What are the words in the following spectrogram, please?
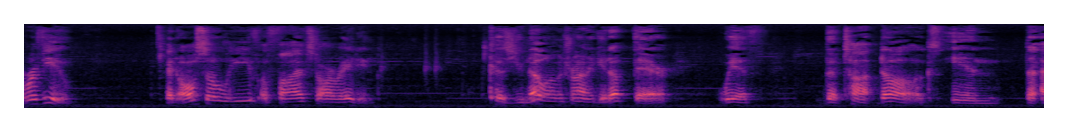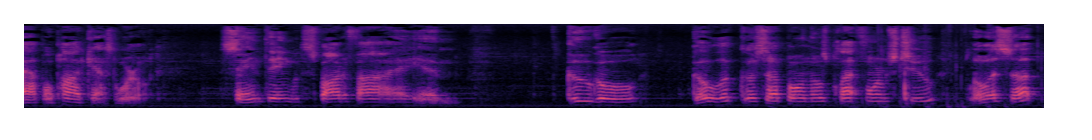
a review. And also leave a five star rating. Because you know I'm trying to get up there with the top dogs in the Apple podcast world. Same thing with Spotify and Google. Go look us up on those platforms too. Blow us up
